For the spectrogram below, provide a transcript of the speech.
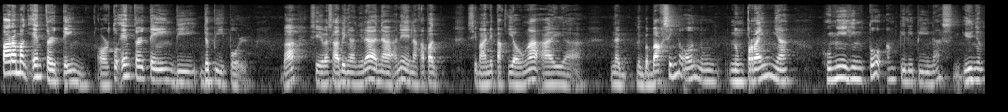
para mag-entertain or to entertain the the people. Ba? Sila sabi nga nila na ano eh, na kapag si Manny Pacquiao nga ay uh, nag nagba-boxing noon nung nung prime niya, humihinto ang Pilipinas. Yun yung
